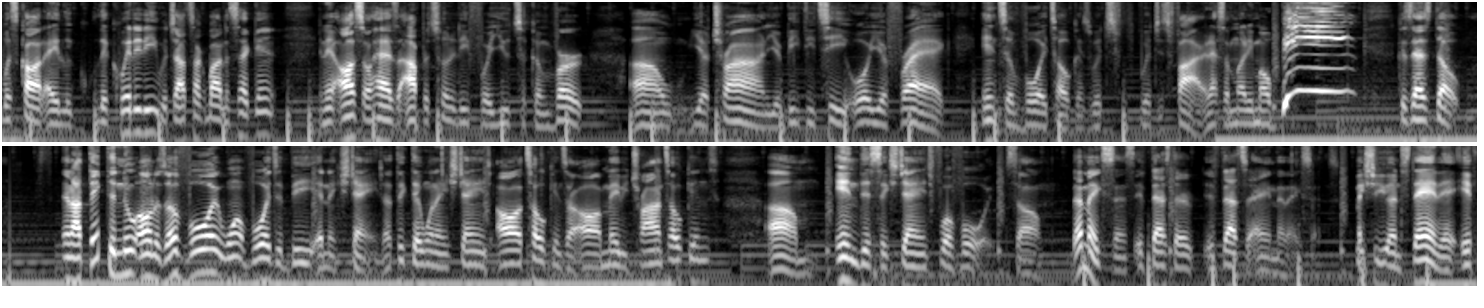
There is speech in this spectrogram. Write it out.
what's called a liquidity, which I'll talk about in a second. And it also has an opportunity for you to convert um, your Tron, your BTT, or your Frag into Void tokens, which which is fire. That's a muddy mo bing, because that's dope. And I think the new owners of Void want Void to be an exchange. I think they want to exchange all tokens or all maybe Tron tokens um, in this exchange for Void. So that makes sense. If that's their if that's their aim, that makes sense. Make sure you understand that if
